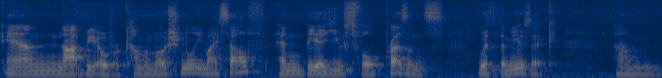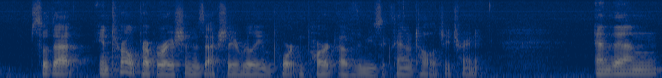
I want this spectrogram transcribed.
and not be overcome emotionally myself and be a useful presence with the music. Um, so that internal preparation is actually a really important part of the music thanatology training. And then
